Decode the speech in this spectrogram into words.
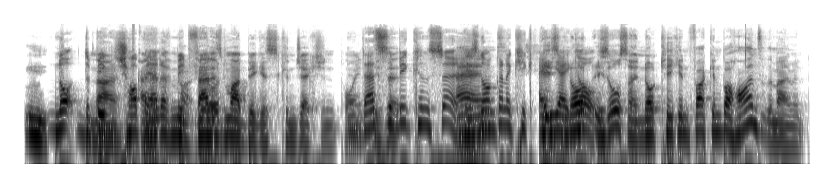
Not the big No, chop and out of midfield. That is my biggest conjection point. That's is the that- big concern. He's not going to kick he's 88 not- goals. He's also not kicking fucking behinds at the moment.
